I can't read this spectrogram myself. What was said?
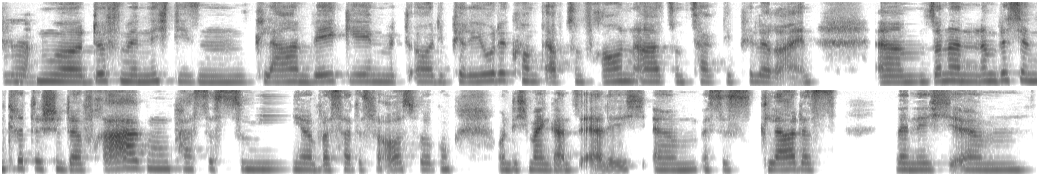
Ja. Nur dürfen wir nicht diesen klaren Weg gehen mit, oh, die Periode kommt ab zum Frauenarzt und zack, die Pille rein. Ähm, sondern ein bisschen kritisch hinterfragen, passt das zu mir, was hat das für Auswirkungen? Und ich meine ganz ehrlich, ähm, es ist klar, dass wenn ich ähm,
